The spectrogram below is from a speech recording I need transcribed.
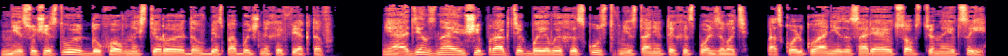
Не существует духовных стероидов без побочных эффектов. Ни один знающий практик боевых искусств не станет их использовать, поскольку они засоряют собственные ци,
